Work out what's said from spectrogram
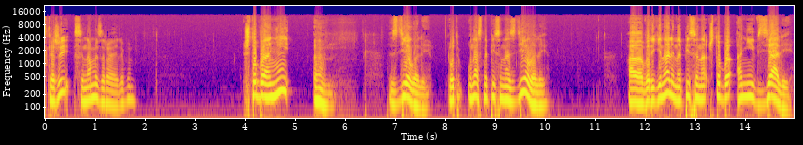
скажи сынам Израилевым, чтобы они э, сделали, вот у нас написано «сделали», а в оригинале написано, чтобы они взяли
